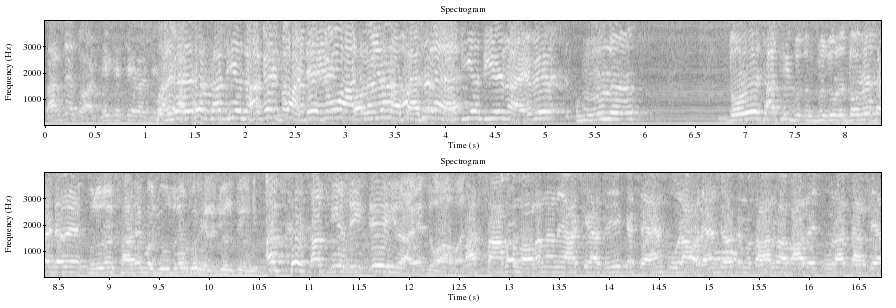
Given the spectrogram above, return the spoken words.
اگر دو آدمیاں دا فیصلہ ہے- دونوں ساتھی بزرگ، دونوں سائڈ نے بزرگ سارے موجود نے کوئی ہل جلتی ہونی اکثر ساتھی دی یہی رائے، دعا والی۔ بس صاحب، مولانا نے آخیا سی کہ ٹائم پورا ہو رہن دو تو مطالبہ بعد پورا کر دیا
